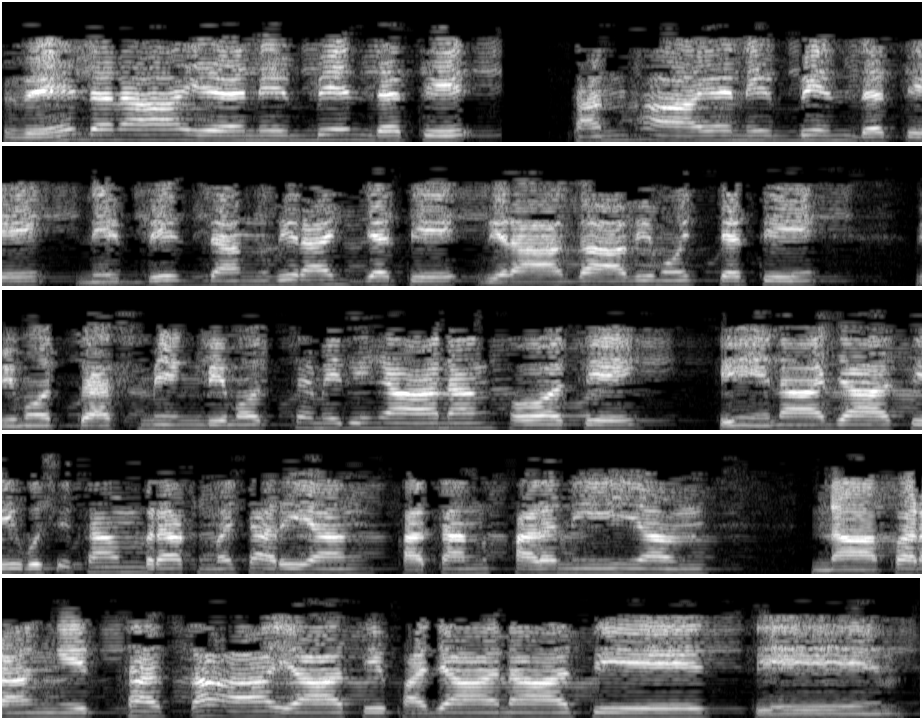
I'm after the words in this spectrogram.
වේදනාය නිබ්බෙන්දති තණ්හාය නිබ්බෙන්දති නිබ්බිද්දං විරජ්‍යති විරාගා විමුච්ඡති විමුක්තස්මින් විමුක්තමිති ඥානං හෝති කේනාජාති උසිතම් බ්‍රහ්මචරියං කතං කරණීයං නාපරං ඉත්තත්තායාති පජානාති තේ.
